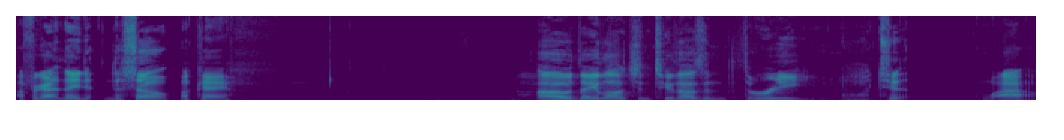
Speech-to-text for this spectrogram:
I forgot they. So okay. Oh, they launched in 2003. Oh, Two, wow.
